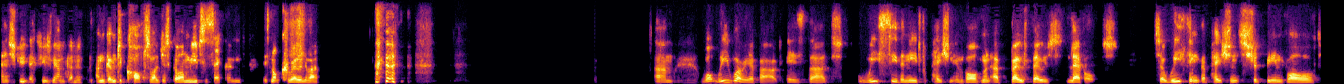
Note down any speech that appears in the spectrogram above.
And excuse, excuse me, I'm going to I'm going to cough, so I'll just go on mute a second. It's not corona. um, what we worry about is that we see the need for patient involvement at both those levels. So we think that patients should be involved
